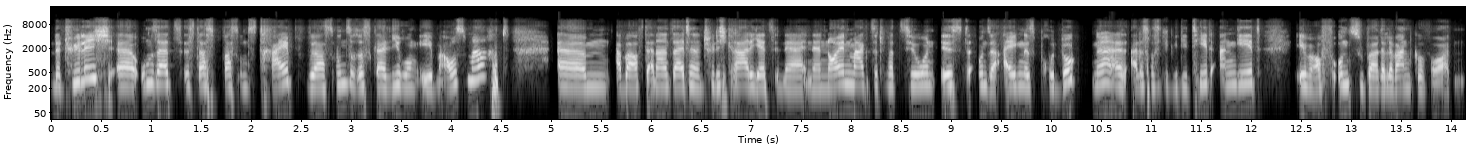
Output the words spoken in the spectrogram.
natürlich, äh, Umsatz ist das, was uns treibt, was unsere Skalierung eben ausmacht. Ähm, aber auf der anderen Seite natürlich gerade jetzt in der, in der neuen Marktsituation ist unser eigenes Produkt, ne, alles was Liquidität angeht, eben auch für uns super relevant geworden.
